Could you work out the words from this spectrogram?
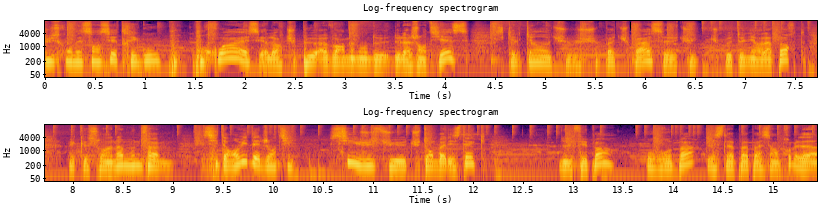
Puisqu'on est censé être égaux, pour- pourquoi est-ce Alors tu peux avoir maintenant de, la gentillesse? Si quelqu'un, tu, je sais pas, tu passes, tu, peux tenir la porte, mais que ce soit un homme ou une femme. Si tu as envie d'être gentil, si juste tu tu t'en bats les steaks, ne le fais pas. Ouvre pas, laisse-la pas passer en premier.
